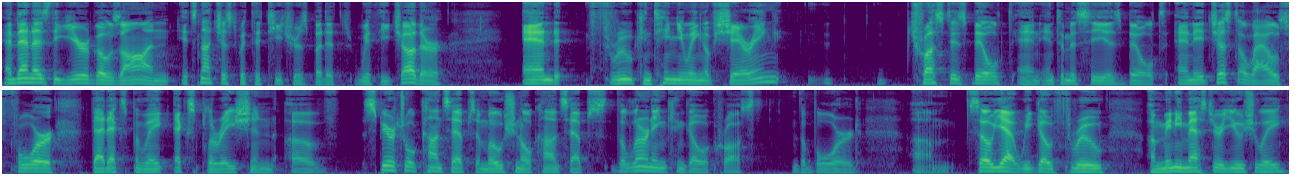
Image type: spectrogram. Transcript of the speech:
And then as the year goes on, it's not just with the teachers, but it's with each other. And through continuing of sharing, trust is built and intimacy is built. And it just allows for that exploration of spiritual concepts, emotional concepts. The learning can go across the board. Um, so, yeah, we go through a mini mester usually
